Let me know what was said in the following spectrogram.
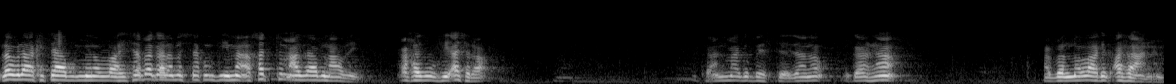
لولا كتاب من الله سبق لمسكم فيما أخذتم عذاب عظيم. أخذوا في أسرع كان ما قبل استئذانه قال ها أظن الله قد عفى عنهم.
